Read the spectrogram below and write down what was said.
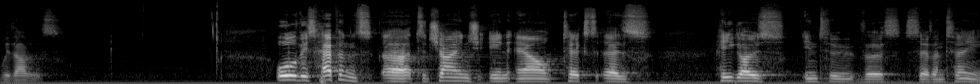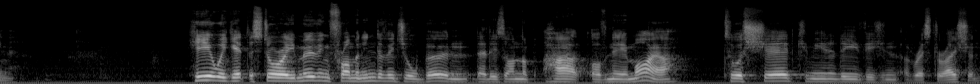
with others. All of this happens uh, to change in our text as he goes into verse 17. Here we get the story moving from an individual burden that is on the heart of Nehemiah to a shared community vision of restoration.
